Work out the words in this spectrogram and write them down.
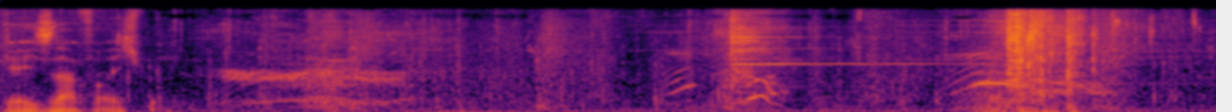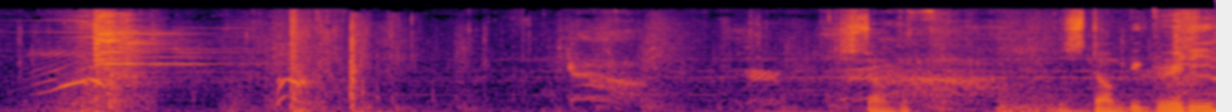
okay, he's not full HP. Don't, get, just don't be greedy.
